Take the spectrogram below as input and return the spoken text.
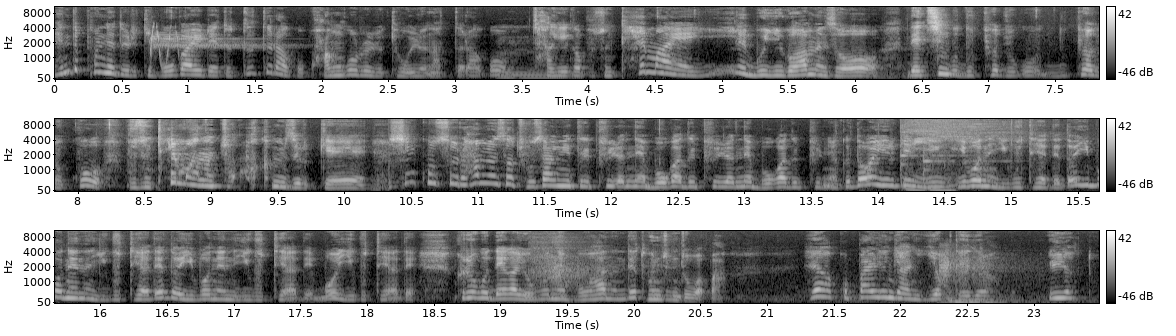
핸드폰에도 이렇게 모바일에도 뜨더라고. 광고를 이렇게 올려놨더라고. 음. 자기가 무슨 테마에 일 뭐 이거 하면서 내 친구 눕혀주고 눕혀놓고 무슨 테마는 쫙 하면서 이렇게 신코스를 하면서 조상이들 풀렸네, 뭐가들 풀렸네, 뭐가들 풀렸네. 그너 이렇게 이, 이번엔 이굿 해야 돼. 너 이번에는 이굿 해야 돼. 너 이번에는 이굿 해야 돼. 뭐 이굿 해야 돼. 그리고 내가 요번에 뭐 하는데 돈 좀 줘봐봐. 해갖고 빨린 게 한 2억 되더라고. 1년 동안.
